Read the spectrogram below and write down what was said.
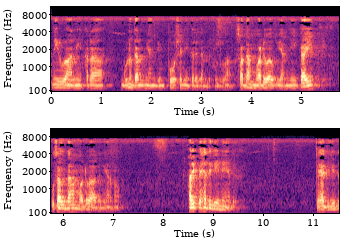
නිර්වාණය කරා ගුණ ධර්මයන්ගෙන් පෝෂණය කරගන්න පුළුවන්. සදම් වඩවව කියන්නේ ඒකයි කුසල් දහම් වඩවාගෙන යනවා. හරි පැහැදිලි නේද? පැහැදිලිද?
